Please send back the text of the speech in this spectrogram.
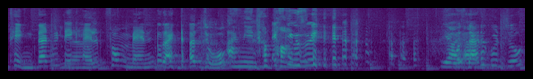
think that we take help from men to write a joke? I mean, excuse me. Yeah, Was that a good joke?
